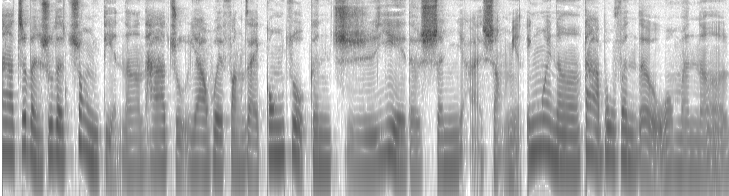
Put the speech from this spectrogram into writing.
那这本书的重点呢，它主要会放在工作跟职业的生涯上面，因为呢，大部分的我们呢，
